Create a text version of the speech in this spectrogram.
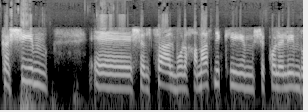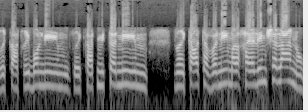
קשים אה, של צה"ל מול החמאסניקים, שכוללים זריקת ריבונים, זריקת מטענים, זריקת אבנים על החיילים שלנו.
